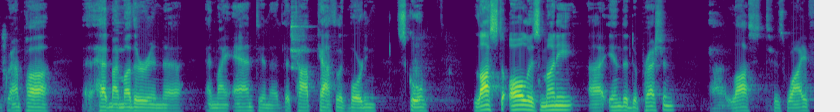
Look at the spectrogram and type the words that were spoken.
Grandpa uh, had my mother in, uh, and my aunt in uh, the top Catholic boarding school. Lost all his money uh, in the Depression, lost his wife,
